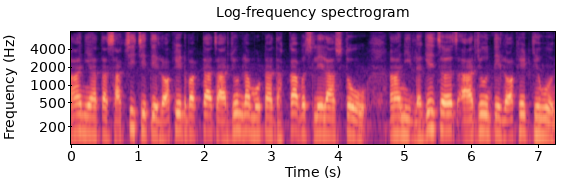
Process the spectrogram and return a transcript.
आणि आता साक्षीचे ते लॉकेट बघताच अर्जुनला मोठा धक्का बसलेला असतो. आणि लगेचच अर्जुन ते लॉकेट घेऊन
